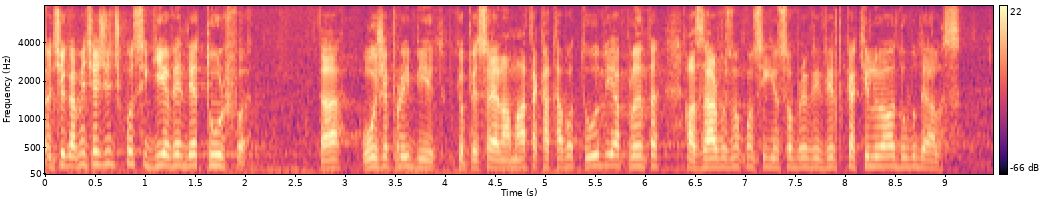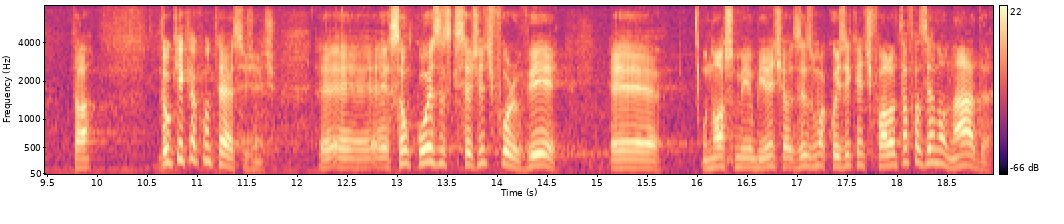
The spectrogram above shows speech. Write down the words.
Antigamente a gente conseguia vender turfa, tá? Hoje é proibido, porque o pessoal ia na mata, catava tudo e a planta, as árvores não conseguiam sobreviver porque aquilo é o adubo delas, tá? Então o que que acontece, gente? É, é, são coisas que se a gente for ver é, o nosso meio ambiente, às vezes uma coisa que a gente fala não está fazendo nada,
